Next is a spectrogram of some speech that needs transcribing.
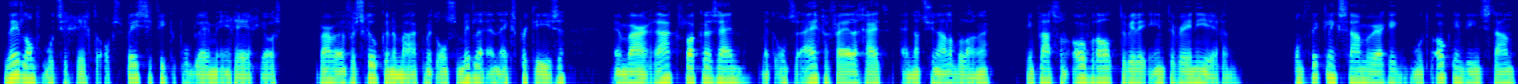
Nederland moet zich richten op specifieke problemen in regio's waar we een verschil kunnen maken met onze middelen en expertise en waar raakvlakken zijn met onze eigen veiligheid en nationale belangen, in plaats van overal te willen interveneren. Ontwikkelingssamenwerking moet ook in dienst staan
